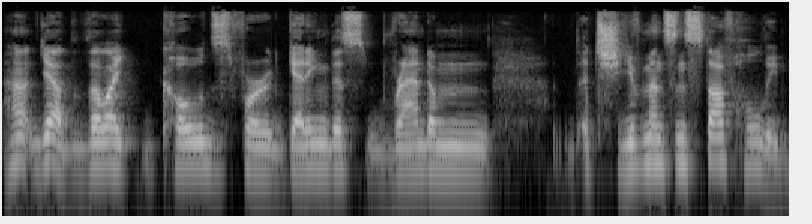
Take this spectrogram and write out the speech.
huh, yeah, the like codes for getting this random achievements and stuff. Holy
